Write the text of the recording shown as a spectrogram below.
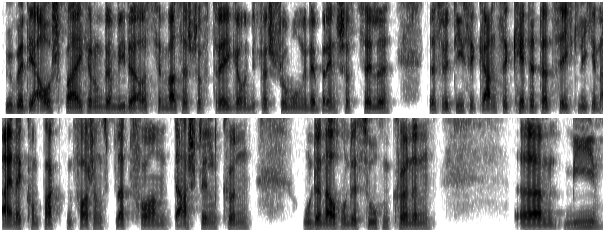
über die Ausspeicherung dann wieder aus dem Wasserstoffträger und die Verstromung in der Brennstoffzelle, dass wir diese ganze Kette tatsächlich in einer kompakten Forschungsplattform darstellen können und dann auch untersuchen können, ähm, wie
